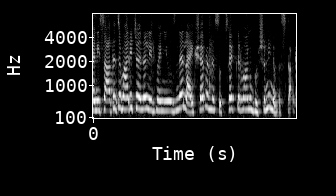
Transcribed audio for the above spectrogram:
તેની સાથે જ અમારી ચેનલ નિર્ભય ન્યૂઝને લાઇક શેર અને સબસ્ક્રાઇબ કરવાનું ભૂલશો નહીં. નમસ્કાર.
